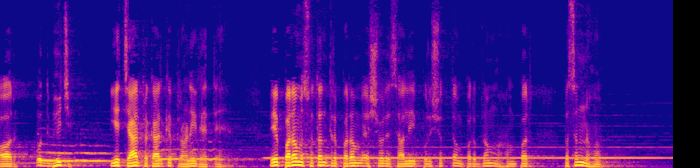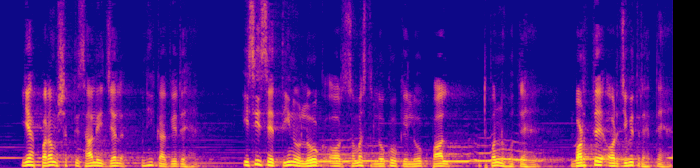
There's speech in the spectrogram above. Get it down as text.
और उद्भिज, ये चार प्रकार के प्राणी रहते हैं। वे परम स्वतंत्र, परम ऐश्वर्यशाली, पुरुषोत्तम पर ब्रह्म हम पर प्रसन्न हो। यह परम शक्तिशाली जल उन्हीं का वीर है। इसी से तीनों लोक और समस्त लोकों के लोकपाल उत्पन्न होते हैं, बढ़ते और जीवित रहते हैं।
